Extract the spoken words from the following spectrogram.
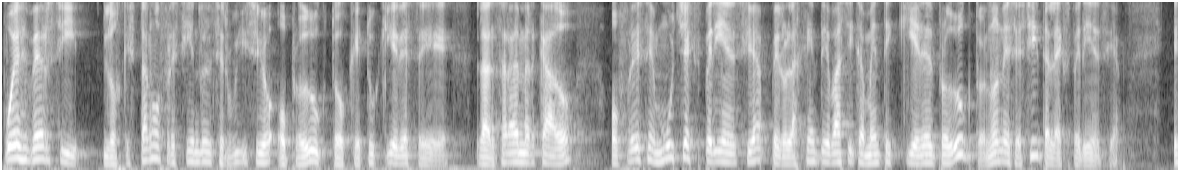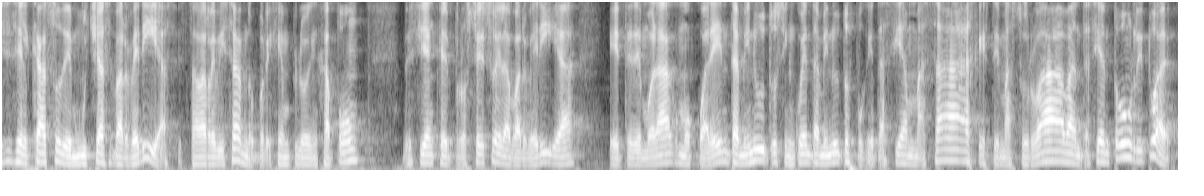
Puedes ver si los que están ofreciendo el servicio o producto que tú quieres eh, lanzar al mercado ofrecen mucha experiencia, pero la gente básicamente quiere el producto, no necesita la experiencia. Ese es el caso de muchas barberías. Estaba revisando, por ejemplo, en Japón decían que el proceso de la barbería eh, te demoraba como 40 minutos, 50 minutos porque te hacían masajes, te masturbaban, te hacían todo un ritual.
